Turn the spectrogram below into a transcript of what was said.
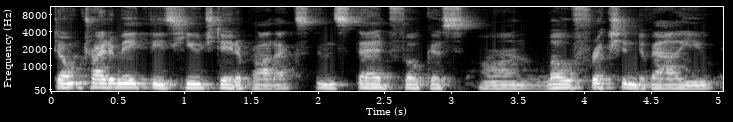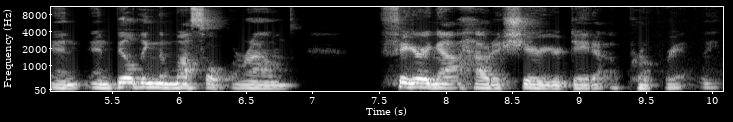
Don't try to make these huge data products. Instead, focus on low friction to value and, and building the muscle around figuring out how to share your data appropriately.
